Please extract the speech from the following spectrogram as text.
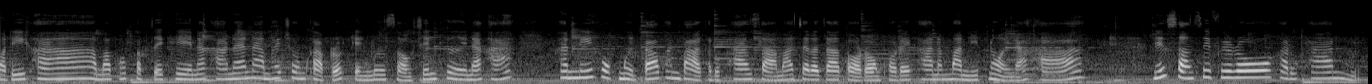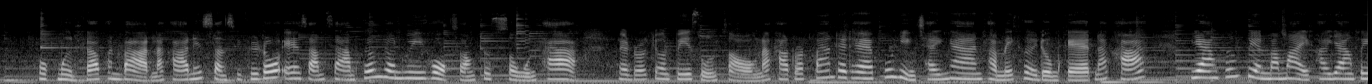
วัสดีค่ะ มาพบกับ JK นะคะ แนะนำให้ชมกับรถเก๋งเบอร์2เช่นเคยนะคะ คันนี้ 69,000 บาทค่ะทุกท่านสามารถเจรจาต่อรองพอได้ค่าน้ำมันนิดหน่อยนะคะนิสสันซิฟิโรค่ะทุกท่าน 69,000 บาทนะคะนิสสันซิฟิโร A33 เครื่องยนต์ V6 2.0 ค่ะ เป็นรถยนต์ปี 02 นะคะ รถบ้านแท้ๆผู้หญิงใช้งานค่ะไม่เคยดมแก๊สนะคะ ยางเพิ่งเปลี่ยนมาใหม่ค่ะยางปี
